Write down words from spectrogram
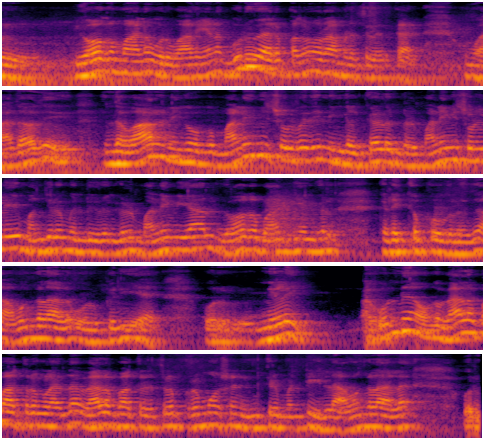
ஒரு யோகமான ஒரு வாரம். ஏன்னா குரு வேறு பதினோராம் இடத்துல இருக்கார். அதாவது இந்த வாரம் நீங்கள் உங்கள் மனைவி சொல்வதை நீங்கள் கேளுங்கள். மனைவி சொல்லி மந்திரம் என்று இருங்கள். மனைவியால் யோக பாக்கியங்கள் கிடைக்கப் போகிறது. அவங்களால ஒரு பெரிய ஒரு நிலை. ஒன்று அவங்க வேலை பார்க்குறவங்களா இருந்தால் வேலை பார்க்குற இடத்துல ப்ரமோஷன் இன்க்ரிமெண்ட்டு இல்லை. அவங்களால ஒரு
